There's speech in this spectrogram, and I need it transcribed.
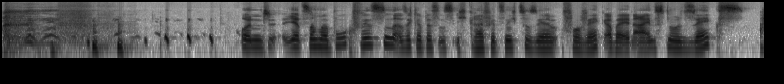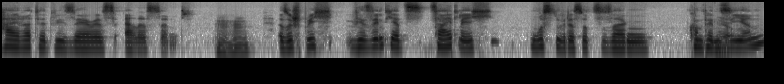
Und jetzt nochmal Buchwissen. Also ich glaube, das ist, ich greife jetzt nicht zu sehr vorweg, aber in 106 heiratet Viserys Alicent. Mhm. Also sprich, wir sind jetzt zeitlich, mussten wir das sozusagen kompensieren. Ja.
